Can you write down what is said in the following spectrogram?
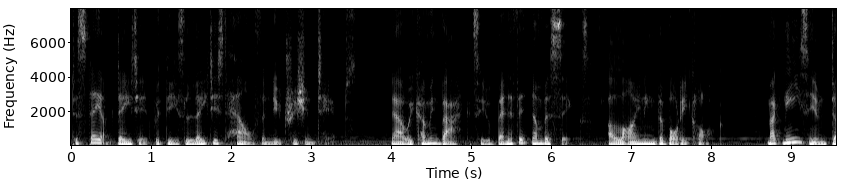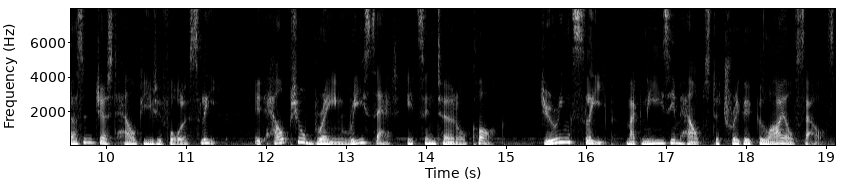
to stay updated with these latest health and nutrition tips. Now we're coming back to benefit number 6 aligning the body clock. Magnesium doesn't just help you to fall asleep, it helps your brain reset its internal clock. During sleep, magnesium helps to trigger glial cells,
